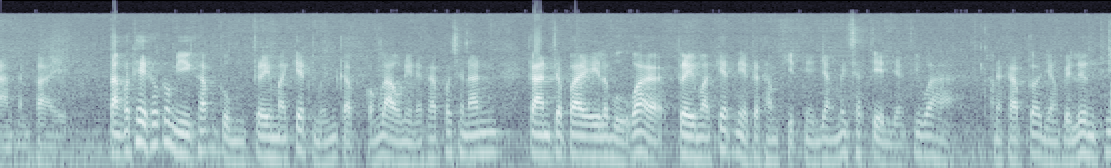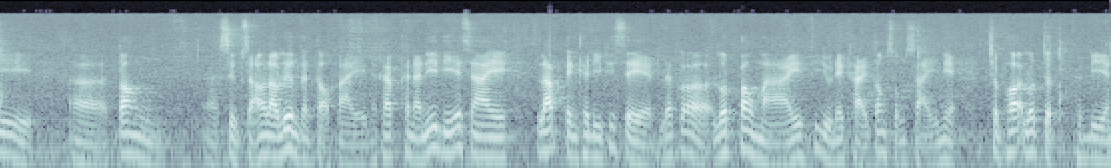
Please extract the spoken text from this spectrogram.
ต่างกันไป ต่างประเทศเขาก็มีครับกลุ่มเกรย์มาร์เก็ตเหมือนกับของเราเนี่ยนะครับ เพราะฉะนั้นการจะไประบุว่าเกรย์มาร์เก็ตเนี่ยกระทำผิดเนี่ยยังไม่ชัดเจนอย่างที่ว่านะครับก็ยังเป็นเรื่องที่เอ่อต้องเอ่อสืบสาวเราวเรื่องกันต่อไปนะครับขณะนี้ DSI รับเป็นคดีพิเศษ แล้วก็ลดเป้าหมายที่อยู่ในข่ายต้องสงสัยเนี่ย เฉพาะรถจดทะเบียน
